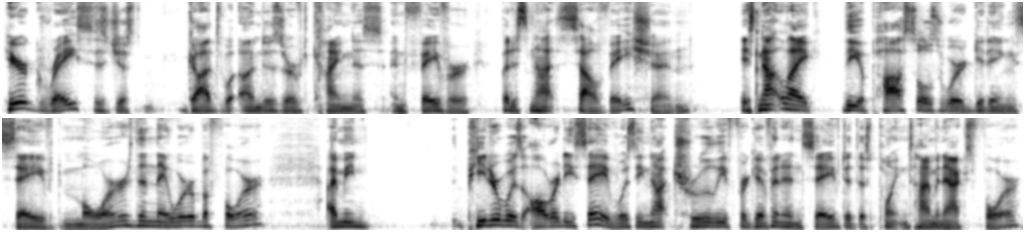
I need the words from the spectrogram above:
Here, grace is just God's undeserved kindness and favor, but it's not salvation. It's not like the apostles were getting saved more than they were before. I mean, Peter was already saved. Was he not truly forgiven and saved at this point in time in Acts 4?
